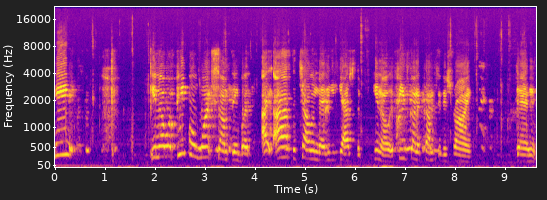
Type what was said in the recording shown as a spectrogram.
he, you know what, people want something, but I, I have to tell him that he has to, you know, if he's going to come to the shrine, then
